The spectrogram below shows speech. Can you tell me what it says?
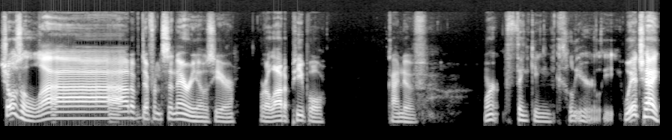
shows a lot of different scenarios here where a lot of people kind of weren't thinking clearly. Which hey,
